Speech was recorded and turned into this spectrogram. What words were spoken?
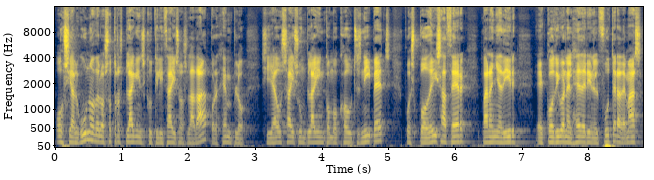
o si alguno de los otros plugins que utilizáis os la da. Por ejemplo, si ya usáis un plugin como Code Snippets, pues podéis hacer para añadir eh, código en el header y en el footer. Además,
